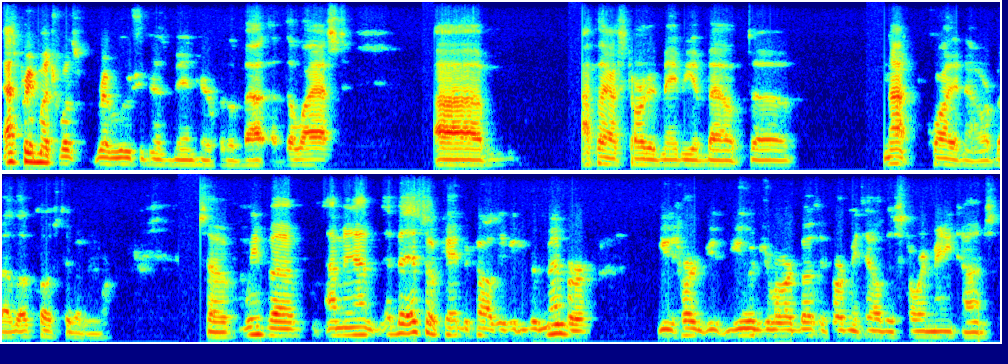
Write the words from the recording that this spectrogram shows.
that's pretty much what Revolution has been here for the about the last. Um, I think I started maybe about uh, not quite an hour, but a little close to an hour. So we've, uh, I mean, I, but it's okay because if you remember, you've heard you, you and Gerard both have heard me tell this story many times.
